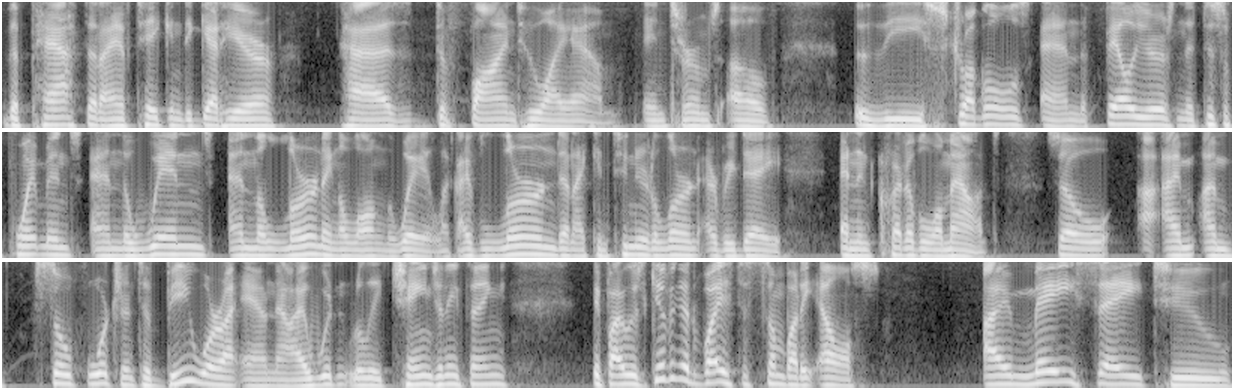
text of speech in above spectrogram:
the path that I have taken to get here has defined who I am in terms of the struggles and the failures and the disappointments and the wins and the learning along the way. Like I've learned and I continue to learn every day an incredible amount. So I'm I'm so fortunate to be where I am now. I wouldn't really change anything. If I was giving advice to somebody else, I may say to,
